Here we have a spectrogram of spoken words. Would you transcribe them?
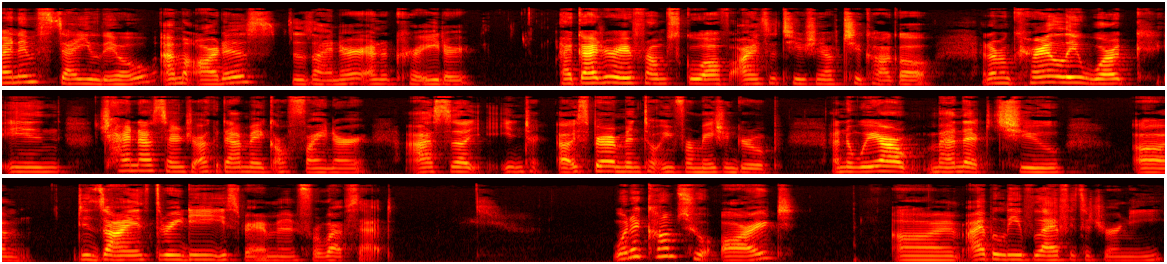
My name is Jiayi Liu. I'm an artist, designer, and a creator. I graduated from School of Art Institution of Chicago, and I'm currently work in China Central Academic of Fine Art as an inter- uh, experimental information group, and we are managed to um, design 3D experiment for website. When it comes to art, um, I believe life is a journey.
